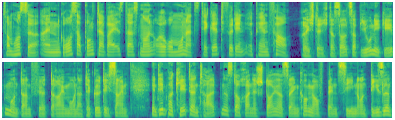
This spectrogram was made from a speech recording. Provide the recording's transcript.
Tom Husse, ein großer Punkt dabei ist das 9-Euro-Monatsticket für den ÖPNV. Richtig, das soll es ab Juni geben und dann für drei Monate gültig sein. In dem Paket enthalten ist auch eine Steuersenkung auf Benzin und Diesel,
